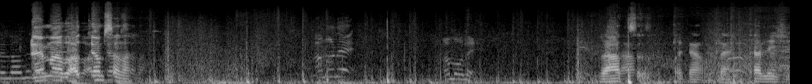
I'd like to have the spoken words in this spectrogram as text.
belanı Hem abi atıyorum sana. Rahatsız. Bakalım ben kaleci.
